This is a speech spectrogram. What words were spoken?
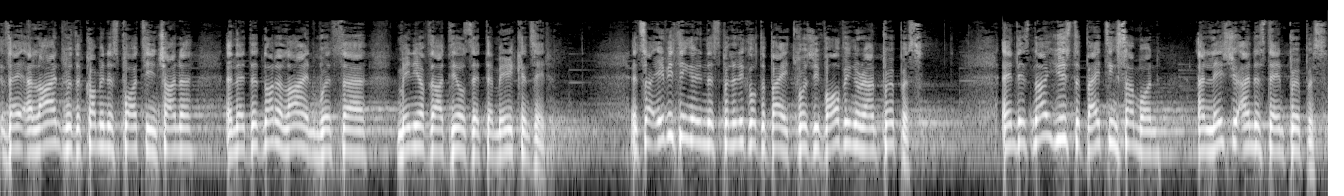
they aligned with the Communist Party in China, and they did not align with uh, many of the ideals that the Americans had. And so everything in this political debate was revolving around purpose. And there's no use debating someone unless you understand purpose.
